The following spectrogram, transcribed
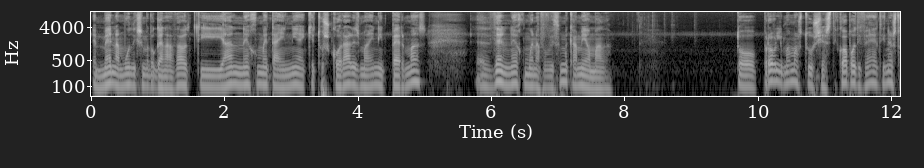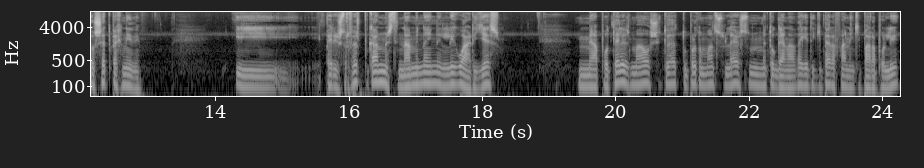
εμένα μου έδειξε με τον Καναδά ότι αν έχουμε τα ενία και το σκοράρισμα είναι υπέρ μας, ε, δεν έχουμε να φοβηθούμε καμία ομάδα. Το πρόβλημά μας του ουσιαστικό από ό,τι φαίνεται είναι στο σετ παιχνίδι. Οι περιστροφές που κάνουμε στην άμυνα είναι λίγο αργές με αποτέλεσμα όσοι το του πρώτο μάτι τουλάχιστον με τον Καναδά γιατί εκεί πέρα φάνηκε πάρα πολύ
